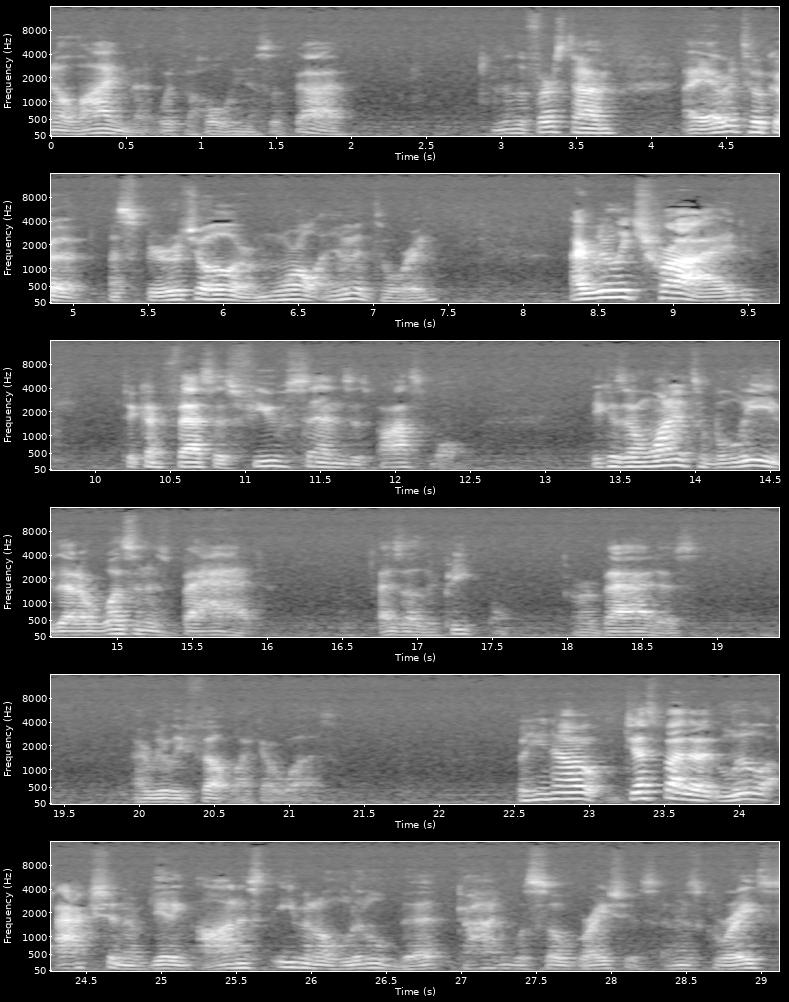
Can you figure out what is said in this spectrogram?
in alignment with the holiness of God. And then the first time I ever took a, a spiritual or moral inventory, I really tried to confess as few sins as possible because I wanted to believe that I wasn't as bad as other people or bad as I really felt like I was. But you know, just by the little action of getting honest, even a little bit, God was so gracious, and His grace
